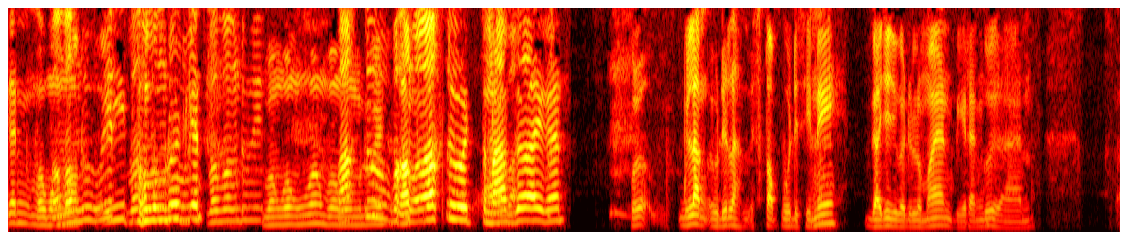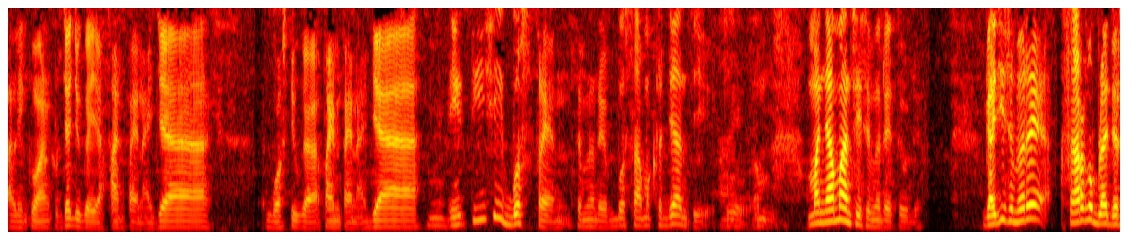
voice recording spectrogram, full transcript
kan? Buang-buang buang duit, buang duit kan? buang-buang duit. buang-buang uang buang Waktu, duit. waktu, waktu. tenaga ya kan? Gue bilang udahlah stop gue di sini gaji juga udah lumayan pikiran gue kan lingkungan kerja juga ya fine fine aja bos juga fine fine aja Hmm. itu sih bos friend sebenarnya bos sama kerjaan sih Ah, itu aman nyaman sih sebenarnya itu udah gaji sebenarnya sekarang gue belajar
